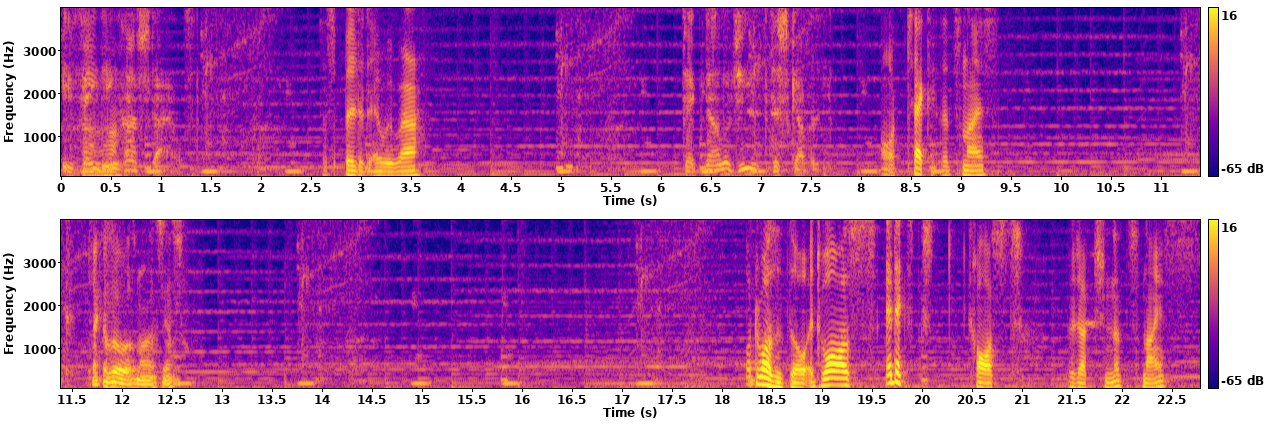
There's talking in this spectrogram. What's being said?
Evading hostiles. Just build it everywhere. Technology discovered. Oh, tech, that's nice. Tech is always nice, yes. What was it though? It was edict cost reduction. That's nice.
